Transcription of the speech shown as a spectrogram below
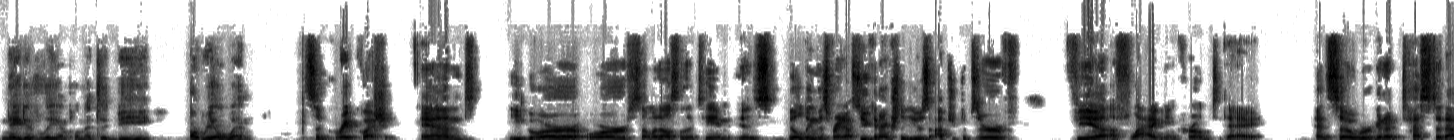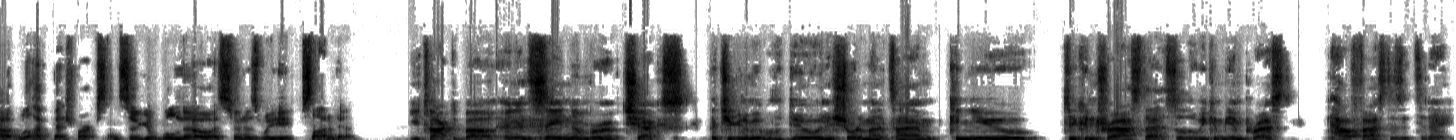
natively implemented be a real win? It's a great question. And Igor or someone else on the team is building this right now. So you can actually use Object Observe via a flag in Chrome today. And so we're going to test it out. We'll have benchmarks. And so you will know as soon as we slot it in. You talked about an insane number of checks that you're going to be able to do in a short amount of time. Can you, to contrast that so that we can be impressed, how fast is it today?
